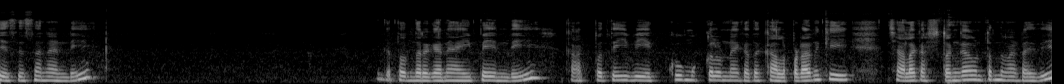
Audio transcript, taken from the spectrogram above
చేసేసానండి. ఇంకా తొందరగానే అయిపోయింది. కాకపోతే ఇవి ఎక్కువ ముక్కలు ఉన్నాయి కదా కలపడానికి చాలా కష్టంగా ఉంటుందన్నమాట ఇది.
